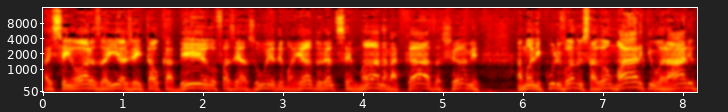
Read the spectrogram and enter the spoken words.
as senhoras aí ajeitar o cabelo, fazer as unhas de manhã, durante a semana na casa, chame a manicure, vá no salão, marque o horário.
